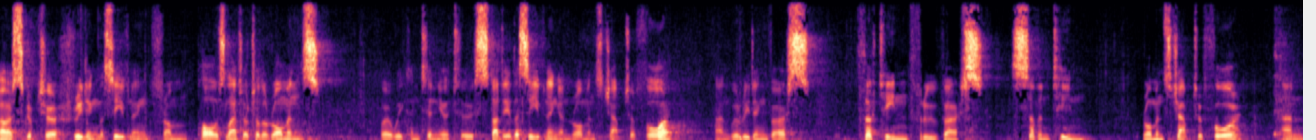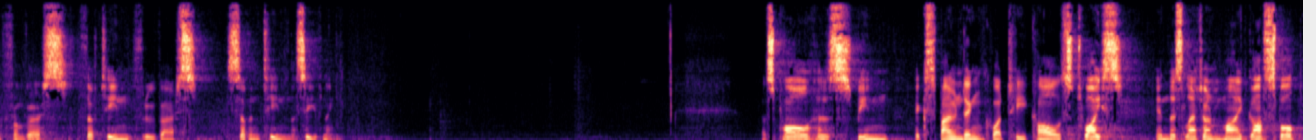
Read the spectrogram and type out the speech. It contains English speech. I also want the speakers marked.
Speaker 1: Our scripture reading this evening from Paul's letter to the Romans, where we continue to study this evening in Romans chapter 4, and we're reading verse 13 through verse 17. Romans chapter 4, and from verse 13 through verse 17 this evening. As Paul has been expounding what he calls twice in this letter, my gospel,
